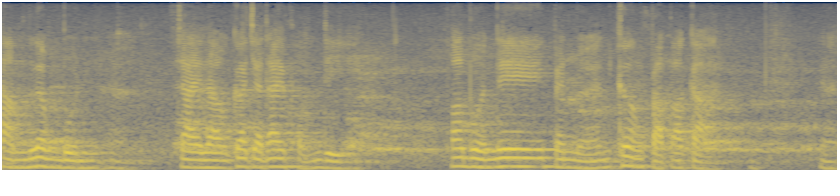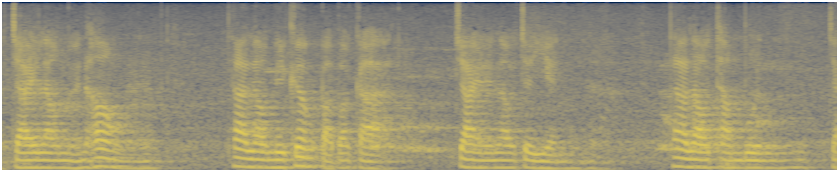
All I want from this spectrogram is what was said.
ทำเรื่องบุญ ใจเราก็จะได้ผลดี เพราะบุญนี้เป็นเหมือนเครื่องปรับอากาศ ใจเราเหมือนห้อง ถ้าเรามีเครื่องปรับอากาศ ใจเราจะเย็น ถ้าเราทำบุญ ใจ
